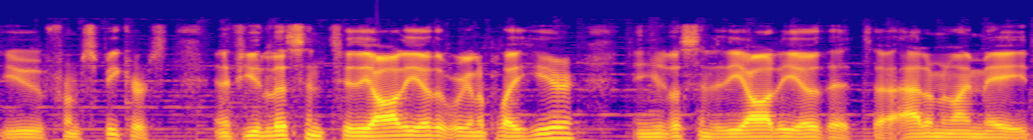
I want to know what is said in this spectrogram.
you from speakers, and if you listen to the audio that we're going to play here, and you listen to the audio that uh, Adam and I made,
